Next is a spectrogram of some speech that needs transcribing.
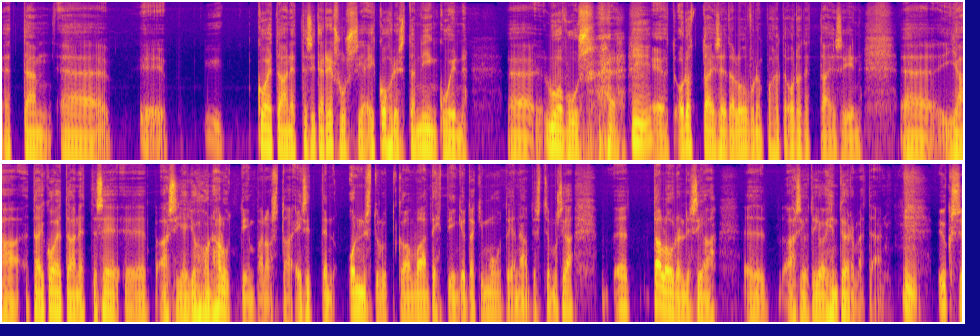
että äh, koetaan, että sitä resurssia ei kohdisteta niin kuin – luovuus mm. odottaisi tai luovuuden pohjalta odotettaisiin ja, tai koetaan, että se asia, johon haluttiin panostaa, ei sitten onnistunutkaan, vaan tehtiinkin jotakin muuta. Ja nämä on tietysti semmoisia taloudellisia asioita, joihin törmätään. Mm. Yksi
